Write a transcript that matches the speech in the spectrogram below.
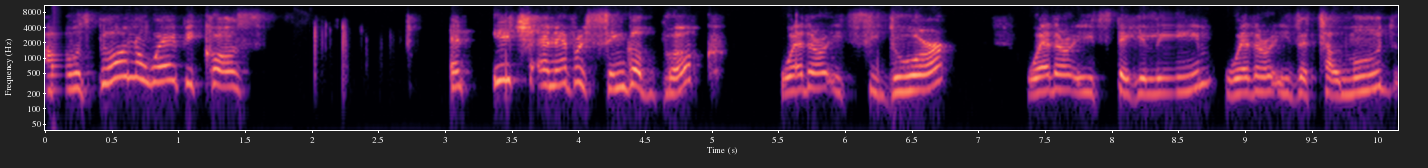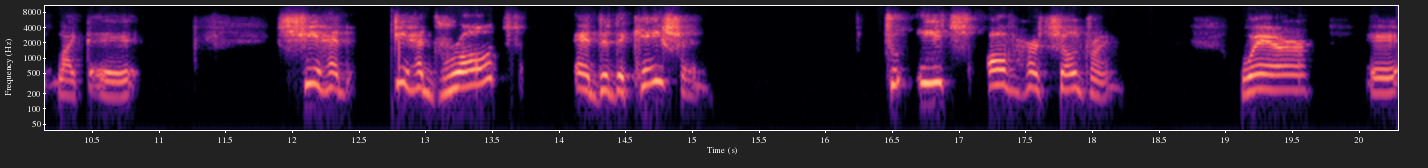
I was blown away because and each and every single book, whether it's Sidur, whether it's Tehillim, whether it's a Talmud, like a, she had she had wrote a dedication to each of her children, where uh,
